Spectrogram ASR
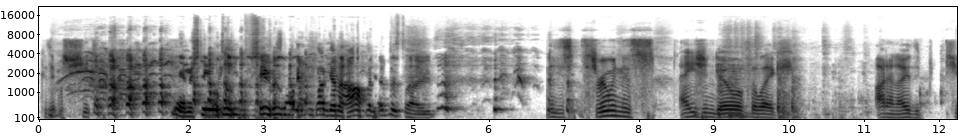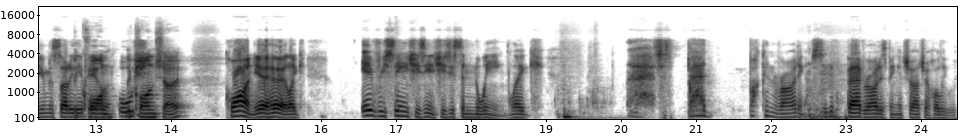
because it was shit. Yeah, but she was she was like fucking half an episode. they just threw in this Asian girl for like, I don't know, the human side of the, the. Quan, and all the sh- Quan show. Quan, yeah, her. Like every scene she's in, she's just annoying. Like it's just bad fucking writing. I'm sick of bad writers being in charge of Hollywood.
